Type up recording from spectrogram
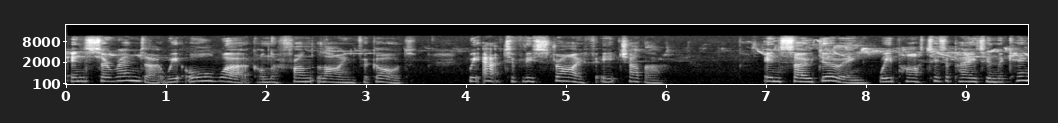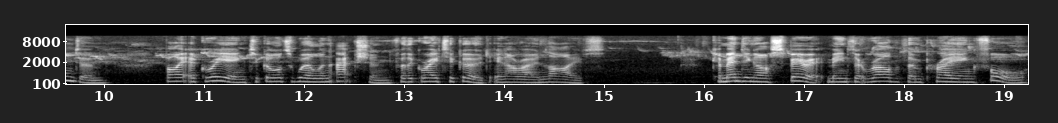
in surrender we all work on the front line for God. We actively strive for each other. In so doing, we participate in the kingdom by agreeing to God's will and action for the greater good in our own lives. Commending our spirit means that rather than praying for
